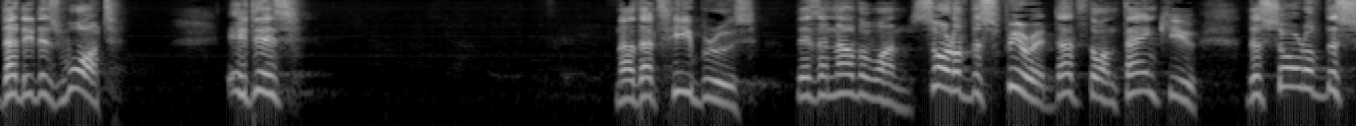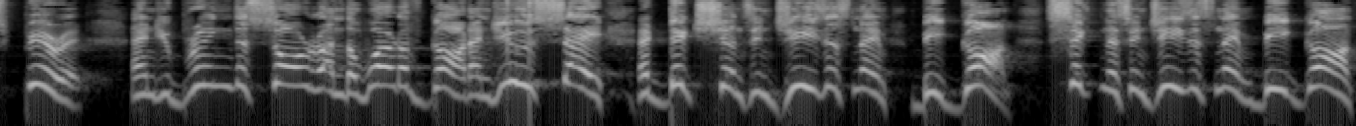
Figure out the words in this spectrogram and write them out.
that it is what? It is, now that's Hebrews. There's another one. Sword of the Spirit. That's the one. Thank you. The sword of the Spirit. And you bring the sword and the word of God and you say addictions in Jesus name be gone. Sickness in Jesus name be gone.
